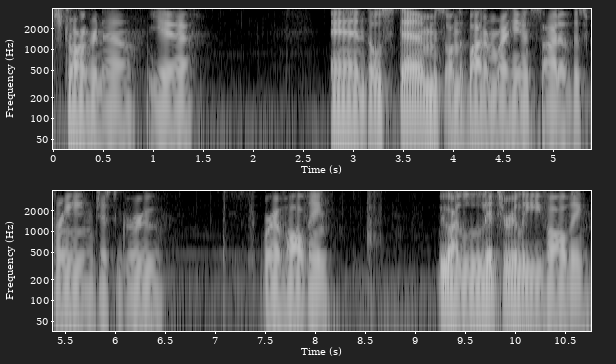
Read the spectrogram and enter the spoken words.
Stronger now, yeah. And those stems on the bottom right hand side of the screen just grew. We're evolving. We are literally evolving.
